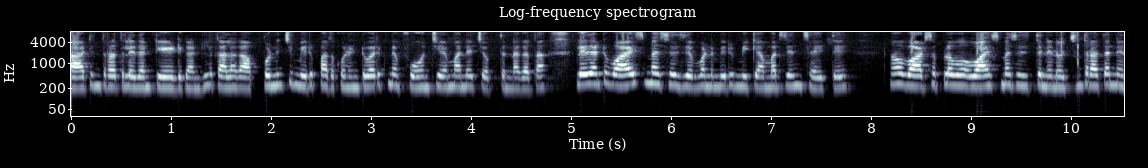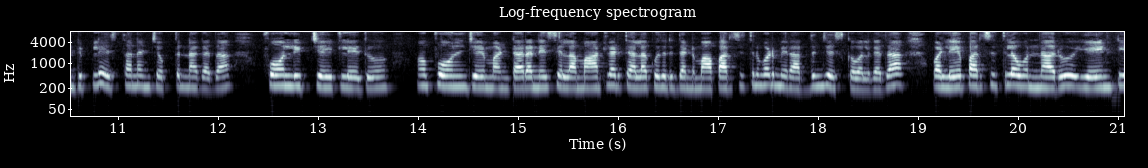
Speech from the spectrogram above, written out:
దాటిన తర్వాత లేదంటే ఏడు గంటలకు అలాగా. అప్పటి నుంచి మీరు పదకొండింటి వరకు నేను ఫోన్ చేయమనే చెప్తున్నా కదా. లేదంటే వాయిస్ మెసేజ్ ఇవ్వండి మీరు మీకు ఎమర్జెన్సీ అయితే. వాట్సాప్లో వాయిస్ మెసేజ్ ఇస్తే నేను వచ్చిన తర్వాత నేను రిప్లై ఇస్తానని చెప్తున్నా కదా. ఫోన్ లిఫ్ట్ చేయట్లేదు. ఫోన్లు చేయమంటారు అనేసి ఇలా మాట్లాడితే ఎలా కుదిరిద్దండి. మా పరిస్థితిని కూడా మీరు అర్థం చేసుకోవాలి కదా. వాళ్ళు ఏ పరిస్థితిలో ఉన్నారు ఏంటి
